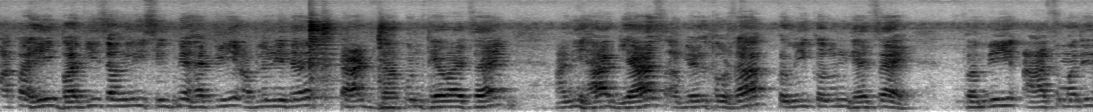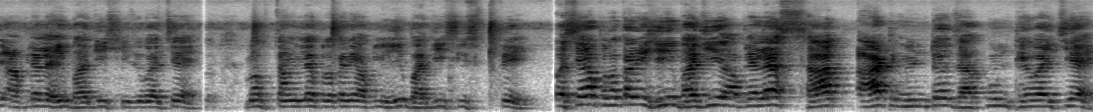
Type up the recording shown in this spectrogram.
आता ही भाजी चांगली शिजण्यासाठी आपल्याला इथं ताट झाकून ठेवायचं आहे. आणि हा गॅस आपल्याला थोडासा कमी करून घ्यायचा आहे. कमी आतमध्ये आपल्याला ही भाजी शिजवायची आहे. मग चांगल्या प्रकारे आपली ही भाजी शिजते. अशा प्रकारे ही भाजी आपल्याला सात आठ मिनिटं झाकून ठेवायची आहे.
